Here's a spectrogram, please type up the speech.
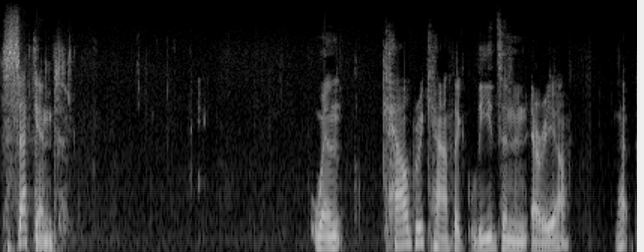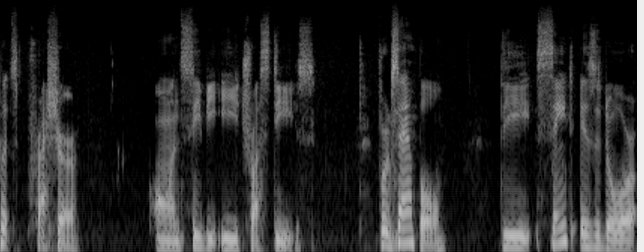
Second, when Calgary Catholic leads in an area, that puts pressure on CBE trustees. For example, the St. Isidore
